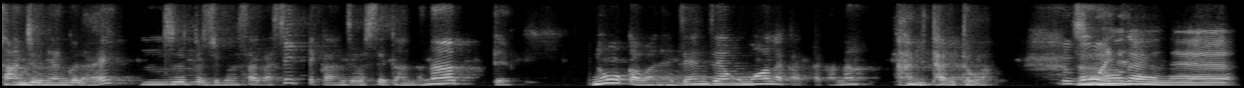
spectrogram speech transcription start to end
30年ぐらいうんずっと自分探しって感じをしてたんだなって。農家はね、全然思わなかったかな。なりたいとは。すごいね。そうだよね。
